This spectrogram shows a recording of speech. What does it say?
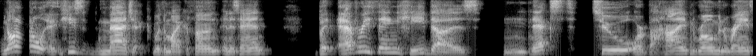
not only he's magic with a microphone in his hand, but everything he does next to or behind Roman Reigns,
